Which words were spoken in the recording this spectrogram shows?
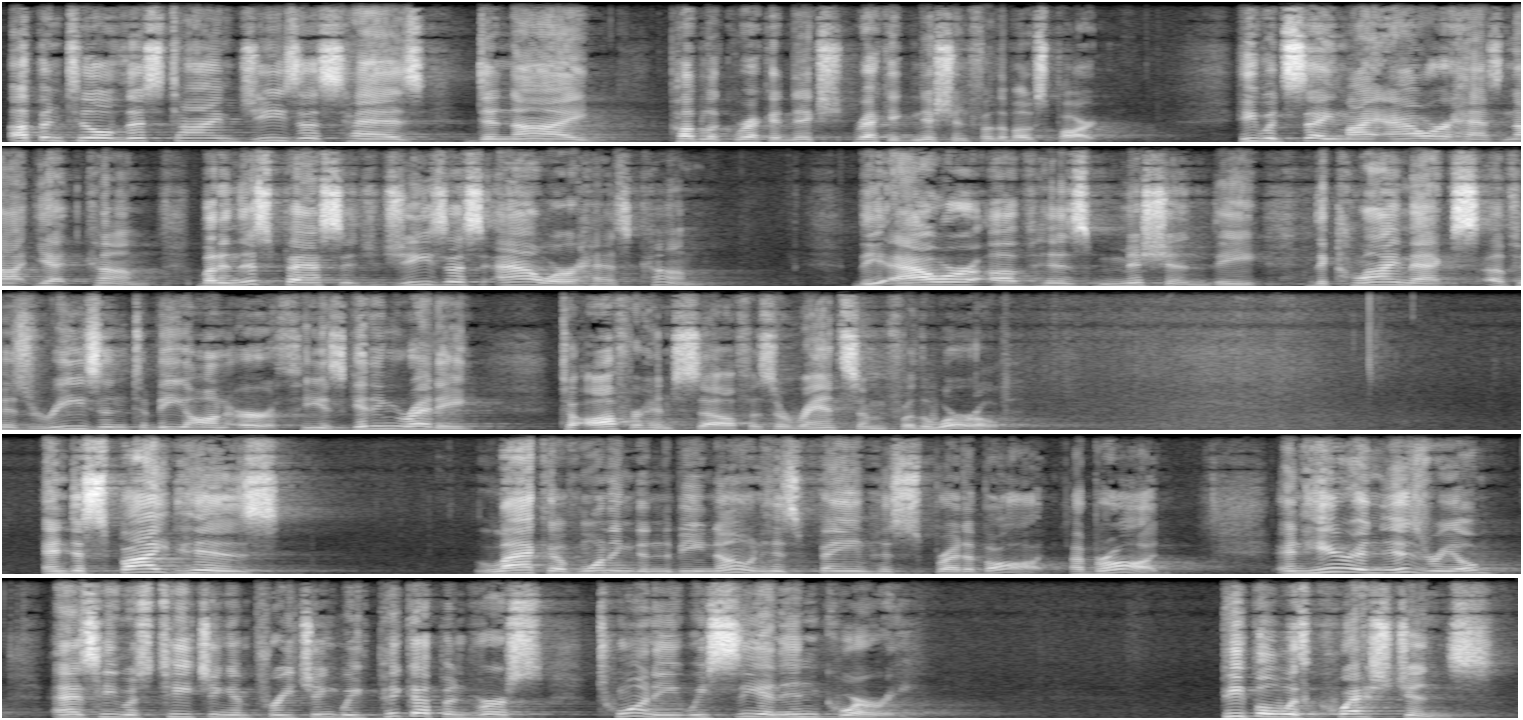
Up until this time, Jesus has denied public recognition for the most part. He would say, My hour has not yet come. But in this passage, Jesus' hour has come. The hour of his mission, the, the climax of his reason to be on earth. He is getting ready to offer himself as a ransom for the world. And despite his lack of wanting to be known, his fame has spread abroad. And here in Israel, as he was teaching and preaching, we pick up in verse 20, we see an inquiry. People with questions.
